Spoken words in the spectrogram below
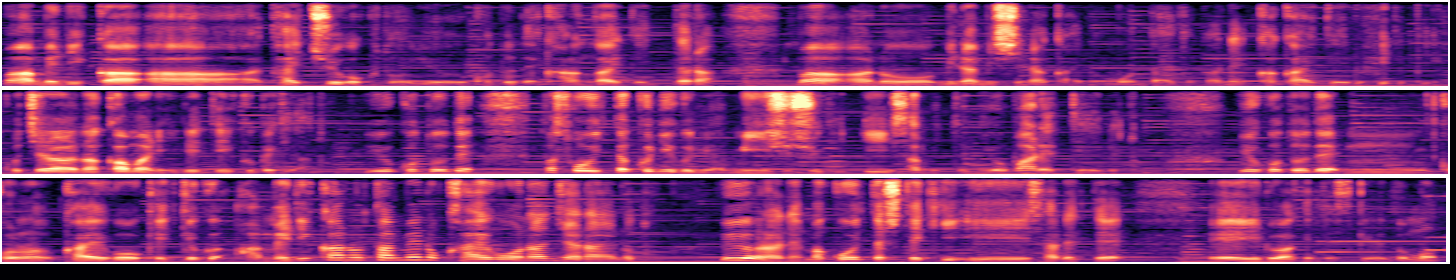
まあ、アメリカ、対中国ということで考えていったら、まあ、あの南シナ海の問題とかね、抱えているフィリピン、こちらは仲間に入れていくべきだということで、まあ、そういった国々は民主主義サミットに呼ばれているということで、うん、この会合結局アメリカのための会合なんじゃないのというようなね、まあ、こういった指摘されているわけですけれども、ま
